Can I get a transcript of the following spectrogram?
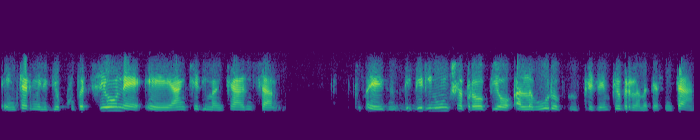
in termini di occupazione e anche di mancanza eh, di, di, rinuncia proprio al lavoro, per esempio per la maternità.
